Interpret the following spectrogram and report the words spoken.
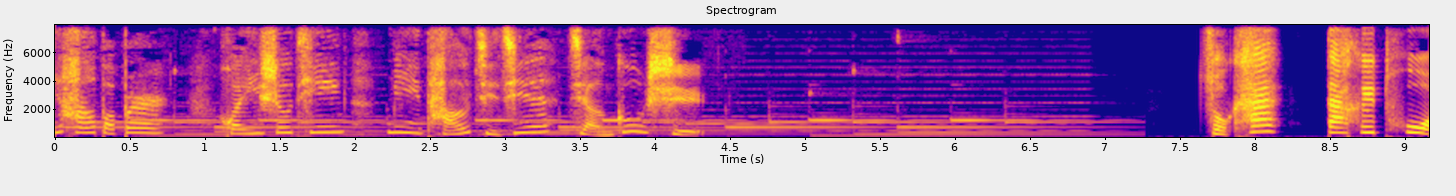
你好，宝贝儿，欢迎收听蜜桃姐姐讲故事。走开，大黑兔！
